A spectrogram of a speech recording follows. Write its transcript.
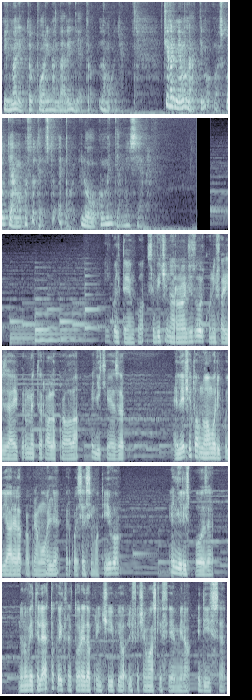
il marito può rimandare indietro la moglie. Ci fermiamo un attimo, lo ascoltiamo questo testo e poi lo commentiamo insieme. In quel tempo si avvicinarono a Gesù alcuni farisei per metterlo alla prova e gli chiesero, è lecito a un uomo ripudiare la propria moglie per qualsiasi motivo? Egli rispose, non avete letto che il creatore da principio li fece maschi e femmina e disse,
